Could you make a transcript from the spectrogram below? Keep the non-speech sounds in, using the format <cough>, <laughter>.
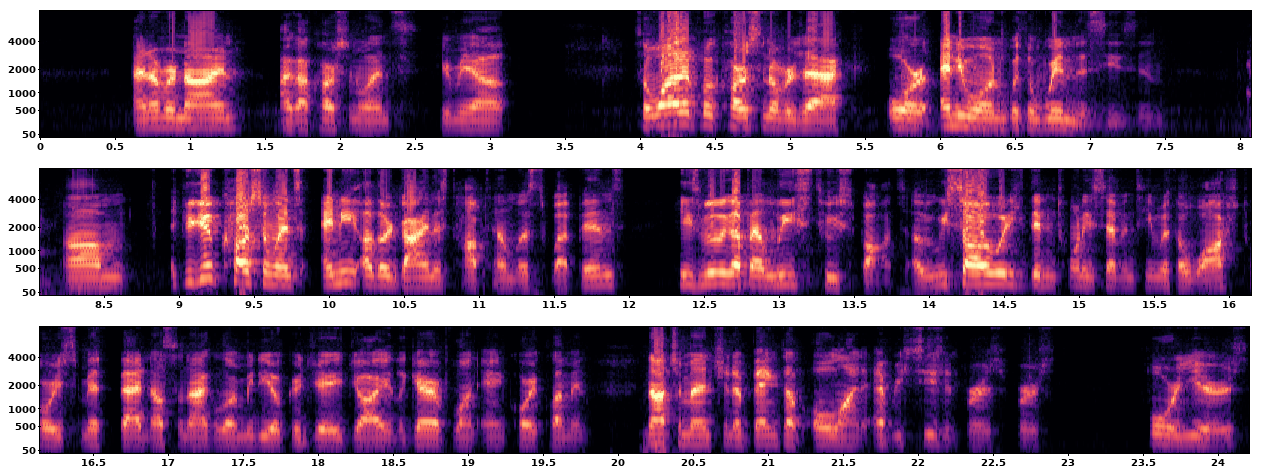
At number nine, I got Carson Wentz. Hear me out. So why did I put Carson over Dak or anyone with a win this season? Um, if you give Carson Wentz any other guy in this top ten list weapons, he's moving up at least two spots. Uh, we saw what he did in 2017 with a wash Torrey Smith, bad Nelson Agholor, mediocre Jay Ajayi, LeGarrette Blunt, and Corey Clement. Not to mention a banged up O line every season for his first four years.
